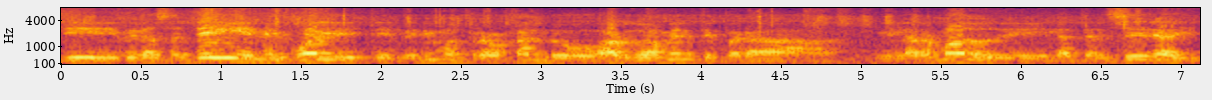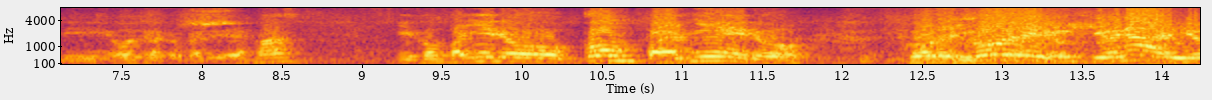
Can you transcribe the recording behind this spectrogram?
de Verazategui, en el cual este, venimos trabajando arduamente para el armado de la tercera y de otras localidades más, y el compañero, compañero, correligionario,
